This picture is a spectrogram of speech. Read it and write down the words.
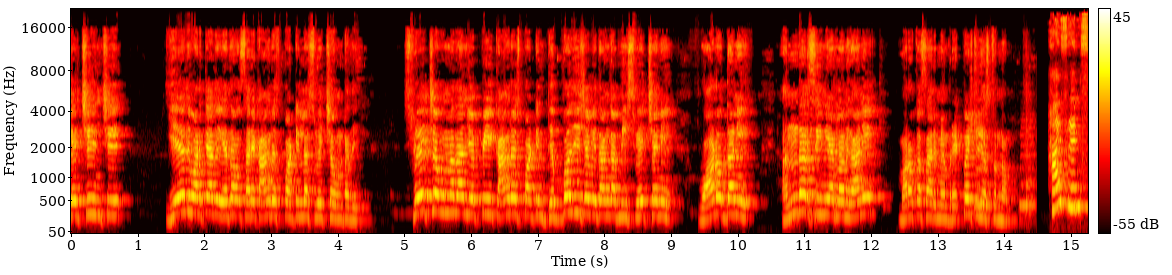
చర్చించి ఏది పడితే అది ఏదో సరే కాంగ్రెస్ పార్టీలో స్వేచ్ఛ ఉంటుంది. స్వేచ్ఛ ఉన్నదని చెప్పి కాంగ్రెస్ పార్టీని దెబ్బతీసే విధంగా మీ స్వేచ్ఛని వాడొద్దని అందరు సీనియర్లను కానీ మరొకసారి మేము రిక్వెస్ట్ చేస్తున్నాం. Hi friends.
